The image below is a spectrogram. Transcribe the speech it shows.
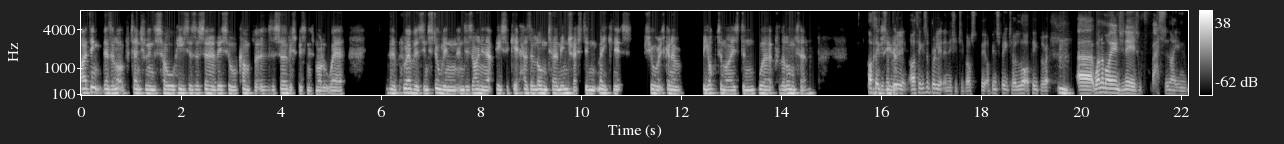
I think there's a lot of potential in this whole heat as a service or comfort as a service business model where the, whoever's installing and designing that piece of kit has a long term interest in making it sure it's going to be optimized and work for the long term. I think it's a brilliant. I think it's a brilliant initiative. I've, I've been speaking to a lot of people about. Mm. Uh, one of my engineers, fascinating,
